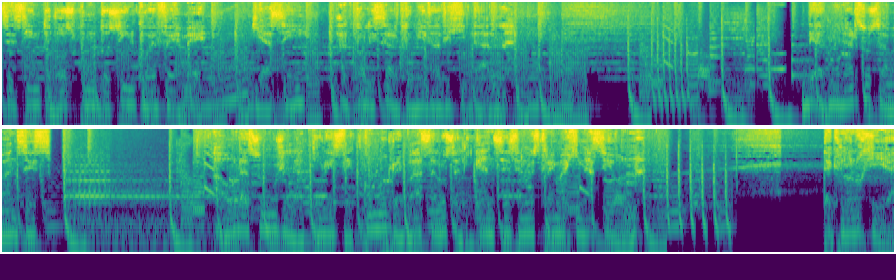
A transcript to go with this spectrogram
MBS 102.5 FM y así actualizar tu vida digital. De admirar sus avances, ahora somos relatores de cómo rebasa los alcances de nuestra imaginación. Tecnología.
